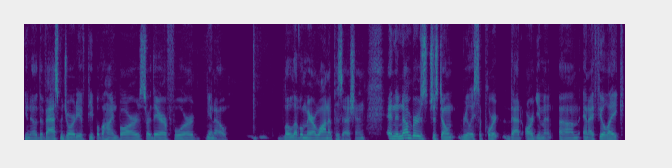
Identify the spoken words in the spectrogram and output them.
you know the vast majority of people behind bars are there for you know low level marijuana possession. And the numbers just don't really support that argument. Um, and I feel like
